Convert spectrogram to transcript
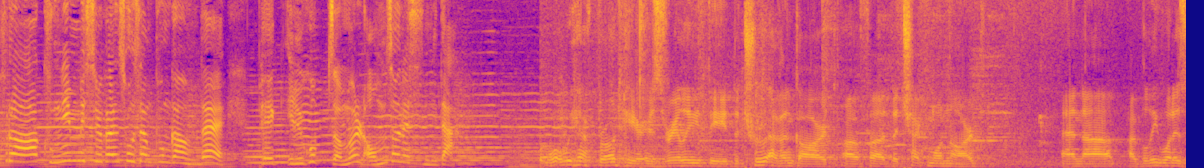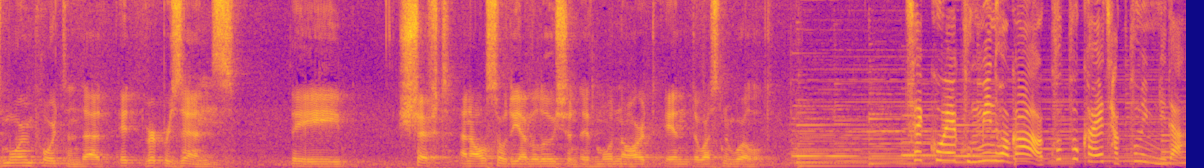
프라하 국립미술관 소상품 가운데 107점을 엄선했습니다. What we have brought here is really the, the true avant-garde of uh, the Czech modern art. And uh, I believe what is more important that it represents the shift and also the evolution of modern art in the Western world. 체코의 국민화가 쿠프카의 작품입니다.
